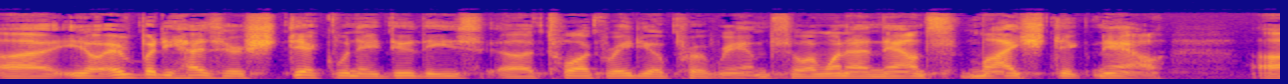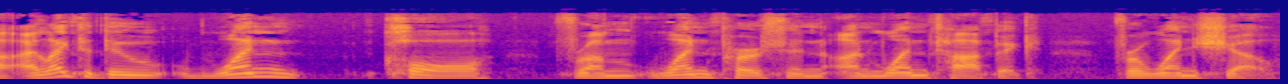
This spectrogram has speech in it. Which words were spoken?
uh, you know, everybody has their shtick when they do these uh, talk radio programs. So I want to announce my shtick now. Uh, I like to do one call from one person on one topic for one show.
